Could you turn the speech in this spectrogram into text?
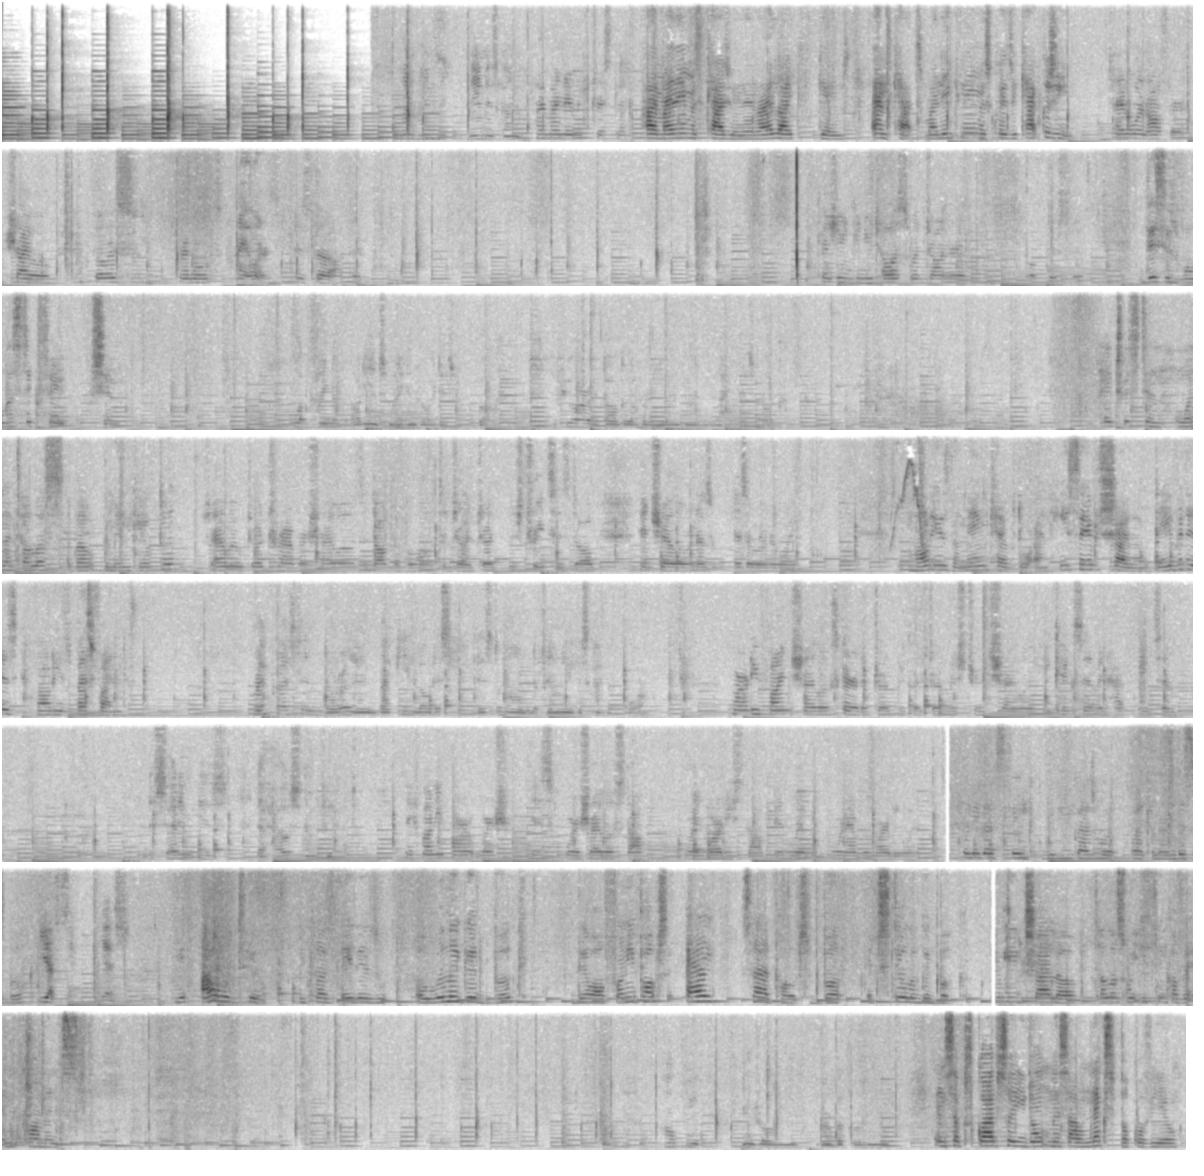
Hi, my name is Gunnar. Hi, my name is Tristen. Hi, my name is and I like games and cats. My nickname is Crazy Cat Kazhin. Title and author Shiloh. Phyllis Reynolds Naylor is the author. Kazhin, can you tell us what genre This is realistic fiction. What kind of audience might enjoy this book? If you are a dog lover, you're going to like this book. Hey Tristen, wanna tell us about the main character? Shiloh Judd Travers. Shiloh is a dog that belongs to Judd. Judd mistreats his dog, and Shiloh is, is a runaway. Marty is the main character and he saved Shiloh. David is Marty's best friend. Ray Preston, Dara Lynn, Becky, Lotus is the mom. The family is kind of poor. Marty finds Shiloh scared of Judd because Judd mistreats Shiloh. He kicks him and half feeds him. The setting is the house and field. The funny part where sh- is where Shiloh stopped when Marty stopped do you guys think? Would you guys re- recommend this book? Yes. Yes. Me, I would too, because it is a really good book. There are funny parts and sad parts, but it's still a good book. You read Shiloh. Tell us what you think of it in the comments. And subscribe so you don't miss our next book review.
